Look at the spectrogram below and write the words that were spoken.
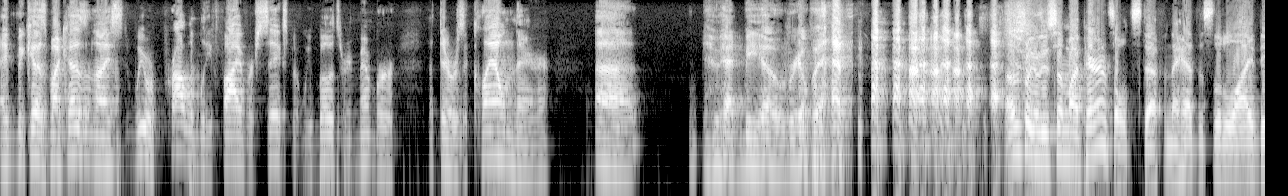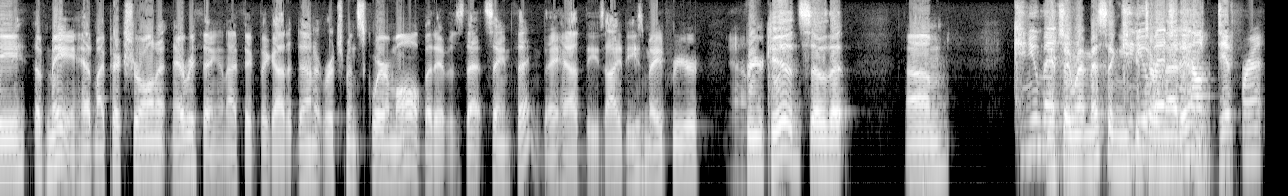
And because my cousin and I, we were probably five or six, but we both remember that there was a clown there uh, who had bo real bad. I was looking through some of my parents' old stuff, and they had this little ID of me, had my picture on it and everything. And I think they got it done at Richmond Square Mall, but it was that same thing. They had these IDs made for your Yeah. for your kids, so that um, Can you imagine if they went missing, you Can could you turn that imagine in. how different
